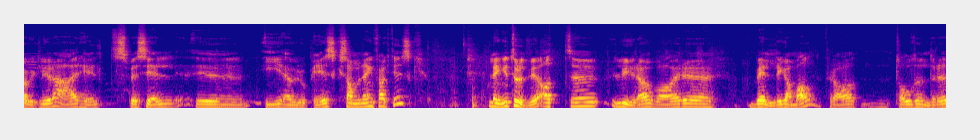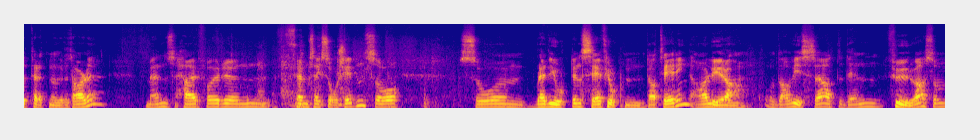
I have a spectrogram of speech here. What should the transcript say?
Kraviklyra er helt spesiell uh, i europeisk sammenheng, faktisk. Lenge trodde vi at uh, lyra var uh, veldig gammel, fra 1200-1300-tallet. Men her for fem-seks år siden så, så, ble det gjort en C14-datering av lyra. Og da viste seg at den furua som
